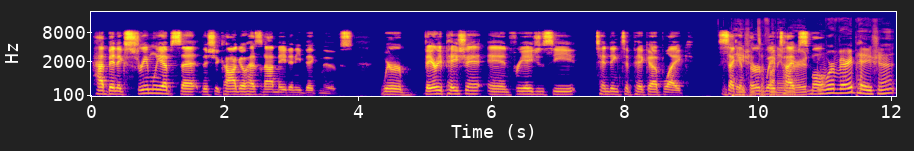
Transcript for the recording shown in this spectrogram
have been extremely upset that Chicago has not made any big moves. We're very patient in free agency, tending to pick up like second, Patient's third wave type word. small. We're very patient.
